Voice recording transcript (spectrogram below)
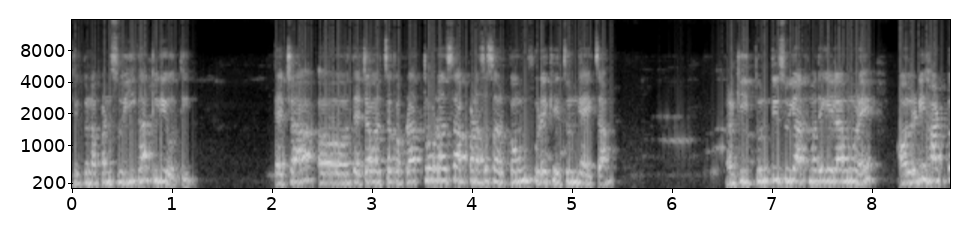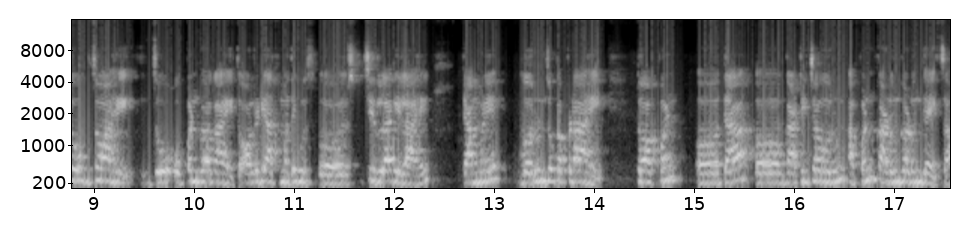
जिथून आपण सुई घातली होती त्याच्या त्याच्यावरचा कपडा थोडासा आपण असं सरकवून पुढे खेचून घ्यायचा. कारण की इथून ती सुई आतमध्ये गेल्यामुळे ऑलरेडी हा टोप जो आहे जो ओपन भाग आहे तो ऑलरेडी आतमध्ये चिरला गेला आहे. त्यामुळे वरून जो कपडा आहे तो आपण त्या गाठीच्या वरून आपण काढून काढून घ्यायचा.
